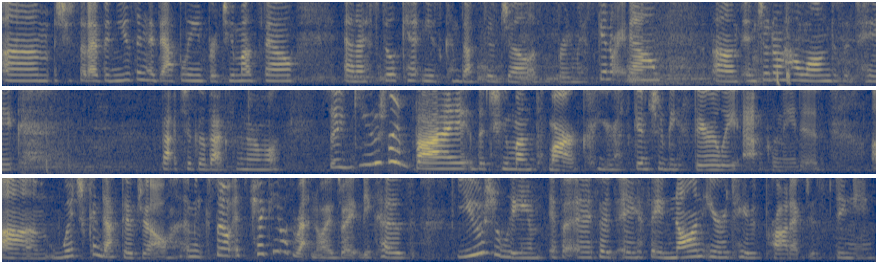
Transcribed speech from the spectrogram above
Um, she said, I've been using adapalene for two months now and I still can't use conductive gel as it's burning my skin right now. Um, in general, how long does it take back to go back from normal? So usually by the two month mark, your skin should be fairly acclimated. Um, which conductive gel? I mean, so it's tricky with retinoids, right? Because usually if a, if a, if a non-irritated product is stinging,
